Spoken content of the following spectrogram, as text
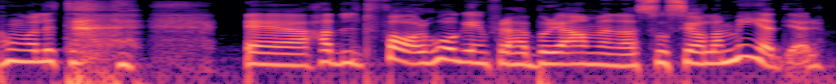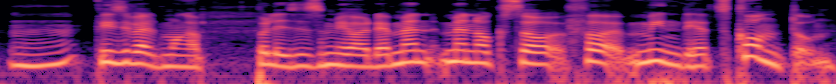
hon var lite, eh, hade lite farhågor inför det här börja använda sociala medier. Mm. Det finns ju väldigt många poliser som gör det men, men också för myndighetskonton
